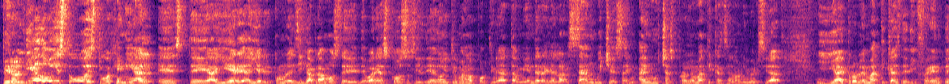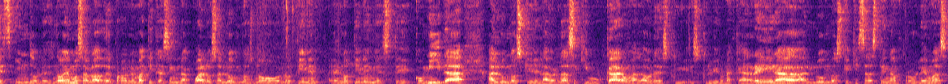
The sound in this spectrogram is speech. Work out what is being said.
Pero el día de hoy estuvo, estuvo genial. Este, ayer, ayer, como les dije, hablamos de, de varias cosas y el día de hoy tuvimos la oportunidad también de regalar sándwiches. Hay, hay muchas problemáticas en la universidad y hay problemáticas de diferentes índoles. No hemos hablado de problemáticas en la cual los alumnos no, no tienen, eh, no tienen este, comida, alumnos que la verdad se equivocaron a la hora de escri- escribir una carrera, alumnos que quizás tengan problemas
